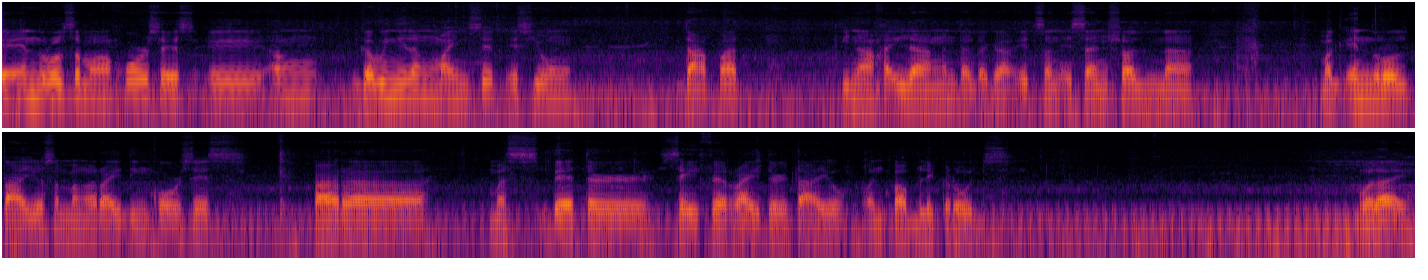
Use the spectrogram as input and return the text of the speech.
e-enroll sa mga courses eh ang gawin nilang mindset is yung dapat. Kinakailangan talaga. It's an essential na mag-enroll tayo sa mga riding courses para mas better safer rider tayo on public roads. Wala eh.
